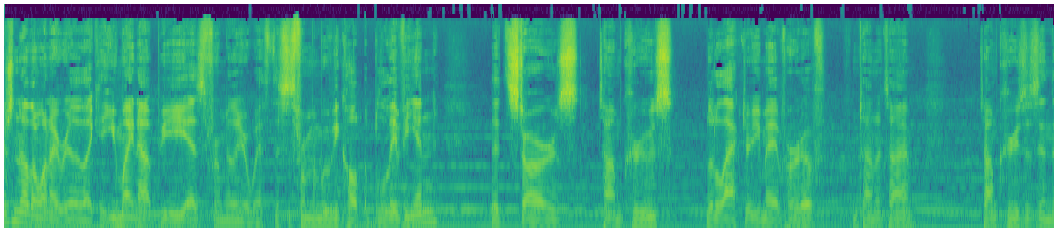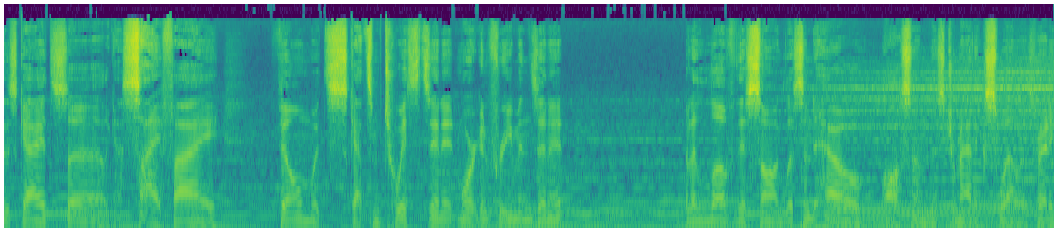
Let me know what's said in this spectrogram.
There's another one I really like that you might not be as familiar with. This is from a movie called Oblivion that stars Tom Cruise, little actor you may have heard of from time to time. Tom Cruise is in this guy. It's uh, like a sci-fi film. It's got some twists in it. Morgan Freeman's in it. But I love this song. Listen to how awesome this dramatic swell is. Ready?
